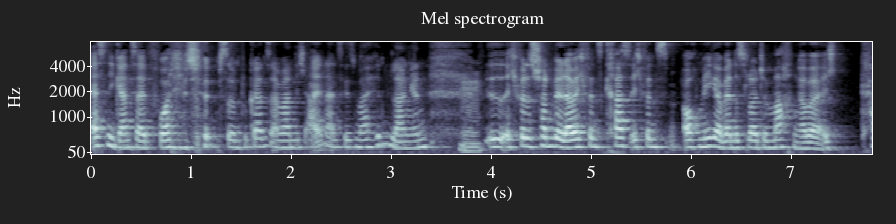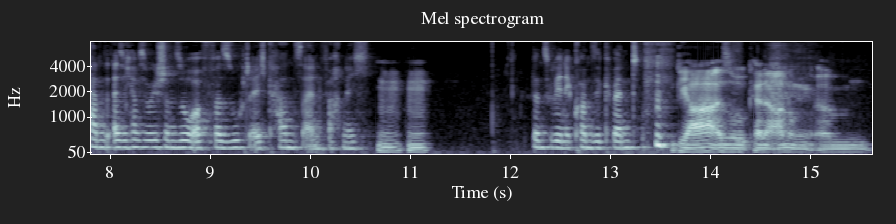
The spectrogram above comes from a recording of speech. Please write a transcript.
essen die ganze Zeit vor dir Chips und du kannst einfach nicht ein einziges Mal hinlangen. Mhm. Ich finde es schon wild, aber ich finde es krass. Ich finde es auch mega, wenn das Leute machen, aber ich kann, also ich habe es wirklich schon so oft versucht, ich kann es einfach nicht. Mhm bin zu wenig konsequent. Ja, also keine Ahnung. Ähm,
